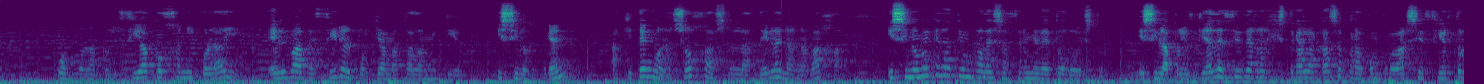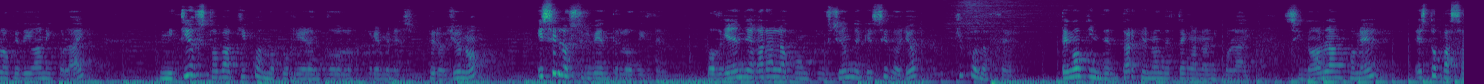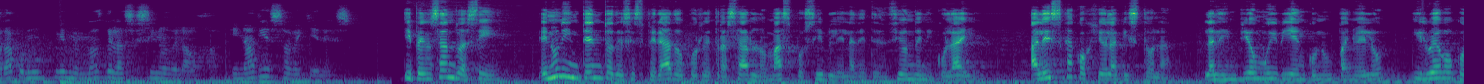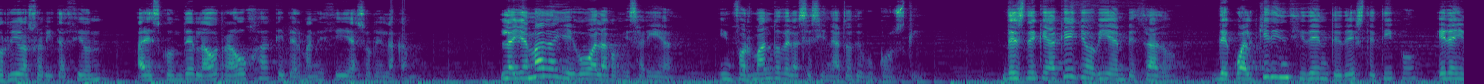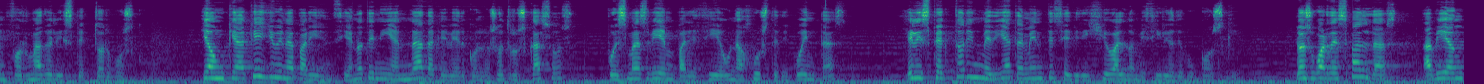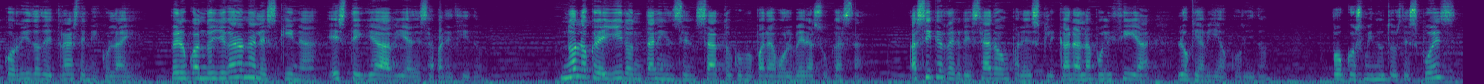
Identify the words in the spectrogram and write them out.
Cuando la policía coja a Nicolai, él va a decir el por qué ha matado a mi tío. ¿Y si los creen? Aquí tengo las hojas, la tela y la navaja. ¿Y si no me queda tiempo a deshacerme de todo esto? ¿Y si la policía decide registrar la casa para comprobar si es cierto lo que diga Nicolai? Mi tío estaba aquí cuando ocurrieron todos los crímenes, pero yo no. ¿Y si los sirvientes lo dicen? Podrían llegar a la conclusión de que he sido yo. ¿Qué puedo hacer? Tengo que intentar que no detengan a Nicolai. Si no hablan con él, esto pasará por un crimen más del asesino de la hoja, y nadie sabe quién es. Y pensando así, en un intento desesperado por retrasar lo más posible la detención de Nicolai, Aleska cogió la pistola, la limpió muy bien con un pañuelo y luego corrió a su habitación a esconder la otra hoja que permanecía sobre la cama. La llamada llegó a la comisaría, informando del asesinato de Bukowski. Desde que aquello había empezado, de cualquier incidente de este tipo era informado el inspector Bosco. Y aunque aquello en apariencia no tenía nada que ver con los otros casos, pues más bien parecía un ajuste de cuentas, el inspector inmediatamente se dirigió al domicilio de Bukowski. Los guardaespaldas habían corrido detrás de Nikolai, pero cuando llegaron a la esquina, este ya había desaparecido. No lo creyeron tan insensato como para volver a su casa, así que regresaron para explicar a la policía lo que había ocurrido. Pocos minutos después,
